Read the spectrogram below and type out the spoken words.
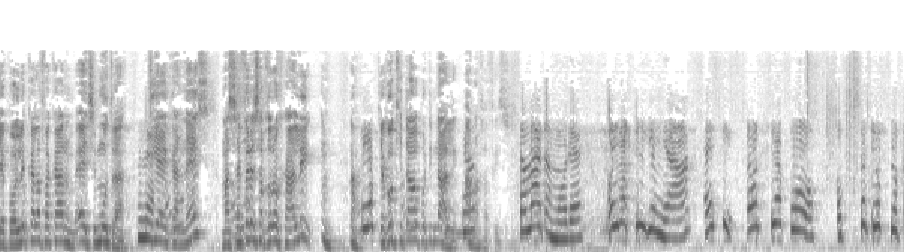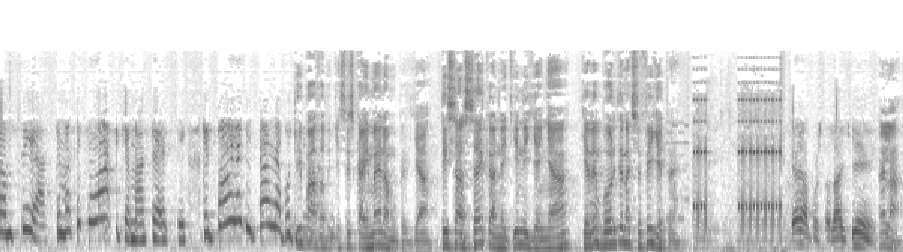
Και πολύ καλά θα κάνουμε. Έτσι, μούτρα. Ναι. Τι έκανες, μας έφερες αυτό το χάλι. Μμ, Να, Ναι. και εγώ κοιτάω από την άλλη. Ναι. Άμα χαθεί. Σταμάτα, μωρέ. Όλη αυτή η γενιά έχει δώσει από οξύτατο προκαμψία και μας έχει μάθει και μα έτσι. Και τώρα ζητάνε από την. Τι πάθατε κι εσείς καημένα μου, παιδιά. Τι σας έκανε εκείνη η γενιά και δεν μπορείτε να ξεφύγετε. Έλα, Αποστολάκη. Έλα.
